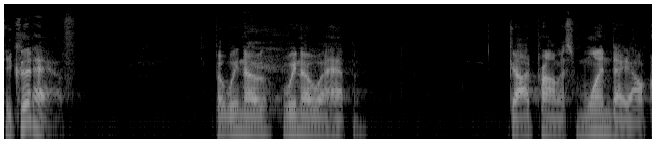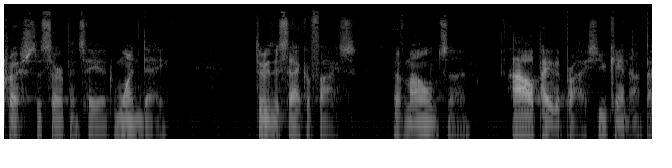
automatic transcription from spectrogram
He could have. But we know, we know what happened. God promised, one day I'll crush the serpent's head, one day, through the sacrifice of my own son. I'll pay the price you cannot pay.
